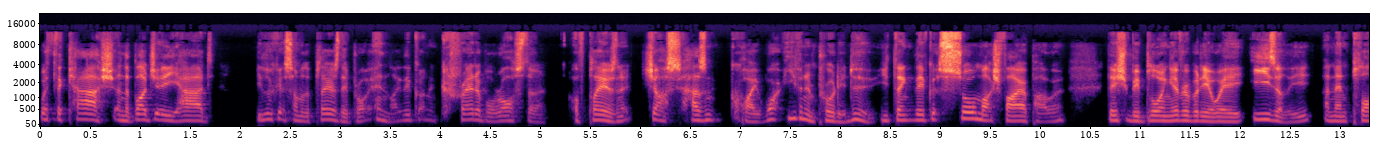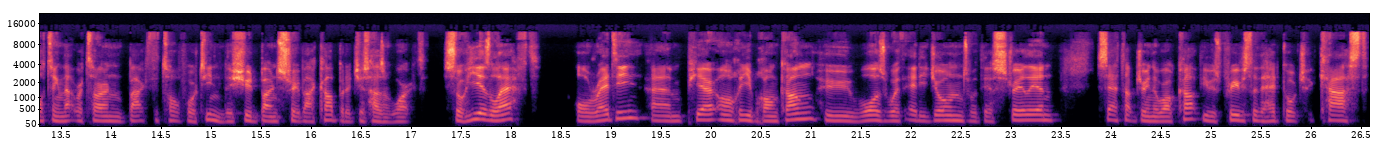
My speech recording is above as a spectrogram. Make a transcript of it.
with the cash and the budget he had, you look at some of the players they brought in, like they've got an incredible roster of players, and it just hasn't quite worked. Even in Pro D2, you'd think they've got so much firepower. They should be blowing everybody away easily and then plotting that return back to the top 14. They should bounce straight back up, but it just hasn't worked. So he has left already. Um, Pierre-Henry Broncan, who was with Eddie Jones with the Australian, set up during the World Cup. He was previously the head coach at Castres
